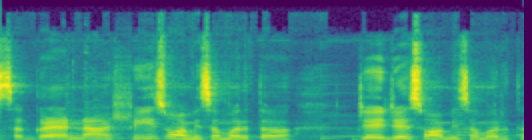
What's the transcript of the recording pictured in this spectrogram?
सगळ्यांना श्री स्वामी समर्थ. जय जय स्वामी समर्थ.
